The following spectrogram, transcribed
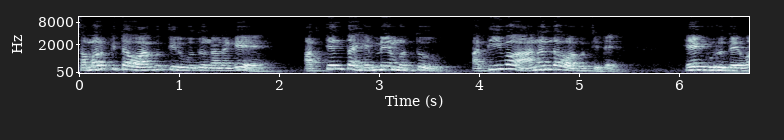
ಸಮರ್ಪಿತವಾಗುತ್ತಿರುವುದು ನನಗೆ ಅತ್ಯಂತ ಹೆಮ್ಮೆ ಮತ್ತು ಅತೀವ ಆನಂದವಾಗುತ್ತಿದೆ. ಹೇ ಗುರುದೇವ,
